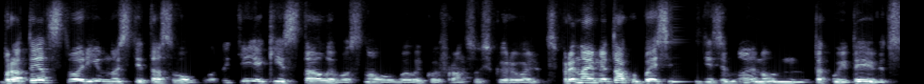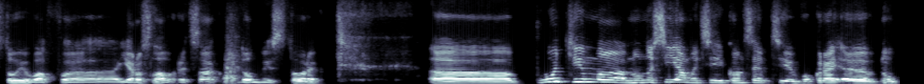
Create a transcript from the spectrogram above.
братерства, рівності та свободи, ті, які стали в основу великої французької революції. Принаймні так у бесіді зі мною ну таку ідею відстоював е, Ярослав Грицак, відомий історик. Е, Потім е, ну носіями цієї концепції в Укра... е, ну,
